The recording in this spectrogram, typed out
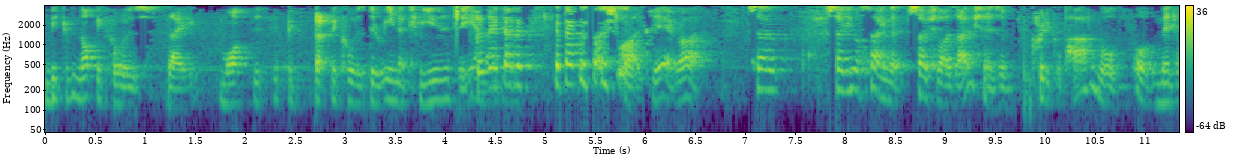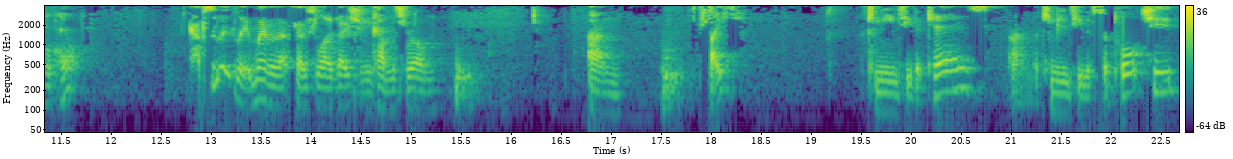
Bec- not because they want, the, but because they're in a community. Because they they're don't- better, they're better socialised. Yeah, right. So, so you're saying that socialisation is a critical part of, of, of mental health. Absolutely, and whether that socialisation comes from um, faith, community that cares, um, a community that supports you,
